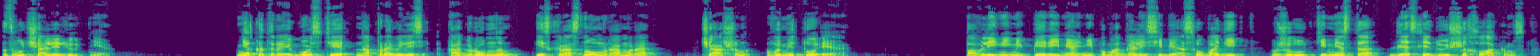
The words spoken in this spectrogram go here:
звучали лютни. Некоторые гости направились к огромным из красного мрамора чашам Вомитория, Павлиньими перьями они помогали себе освободить в желудке место для следующих лакомств.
